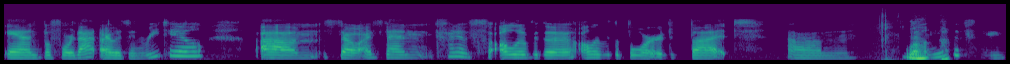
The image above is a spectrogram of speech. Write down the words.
And before that, I was in retail. Um, so I've been kind of all over the all over the board, but um, Well, the music thing.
